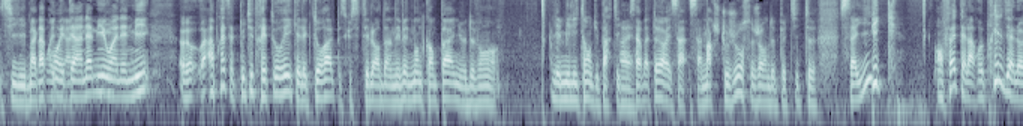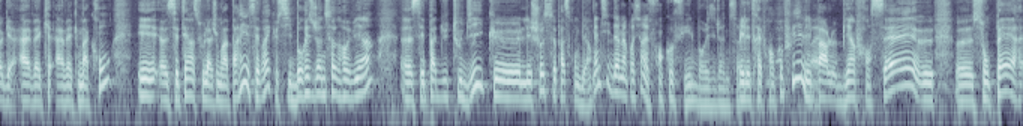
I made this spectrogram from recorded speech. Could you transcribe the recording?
si Macron, était, un ami ou un ennemi. après cette petite rhétorique électorale, parce que c'était lors d'un événement de campagne devant les militants du Parti conservateur, et ça, ça marche toujours, ce genre de petite saillie. Pique en fait, elle a repris le dialogue avec, avec Macron et euh, c'était un soulagement à Paris. Et c'est vrai que si Boris Johnson revient, euh, c'est pas du tout dit que les choses se passeront bien. Même s'il donne l'impression d'être francophile, Boris Johnson. il est très francophile, il parle bien français. Euh, son père,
